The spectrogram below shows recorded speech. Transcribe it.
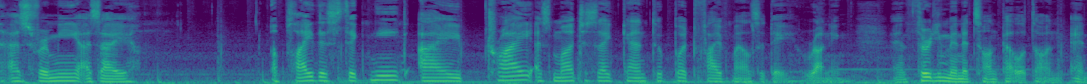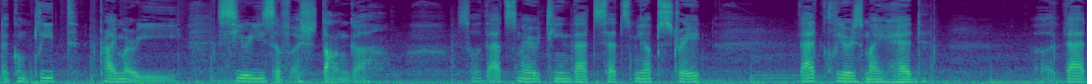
as for me, as I apply this technique, I try as much as I can to put five miles a day running and 30 minutes on Peloton and a complete primary series of Ashtanga. So that's my routine. That sets me up straight. That clears my head. Uh, that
